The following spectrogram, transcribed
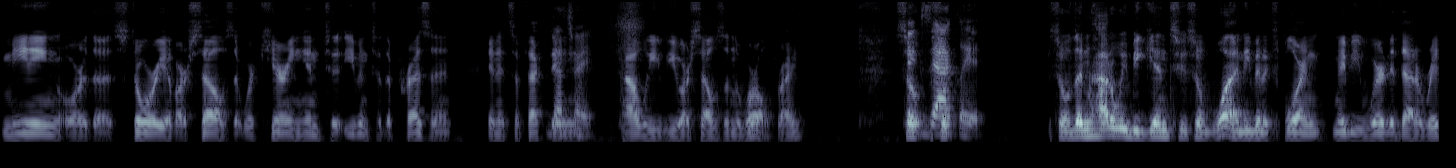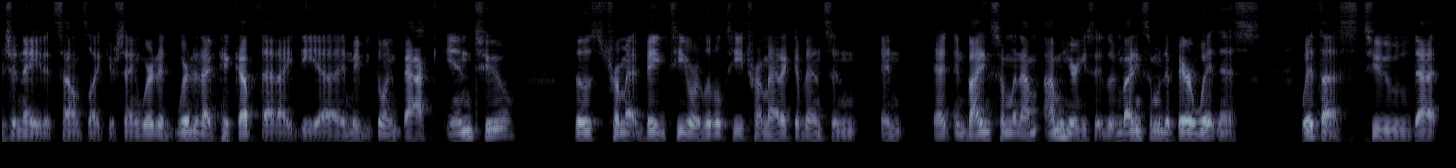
meaning or the story of ourselves that we're carrying into even to the present and it's That's affecting right. how we view ourselves in the world right so so Exactly. so then how do we begin to so one even exploring maybe where did that originate it sounds like you're saying where did where did i pick up that idea and maybe going back into those traumatic big t or little t traumatic events and and, and inviting someone I'm, I'm hearing you say inviting someone to bear witness with us to that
